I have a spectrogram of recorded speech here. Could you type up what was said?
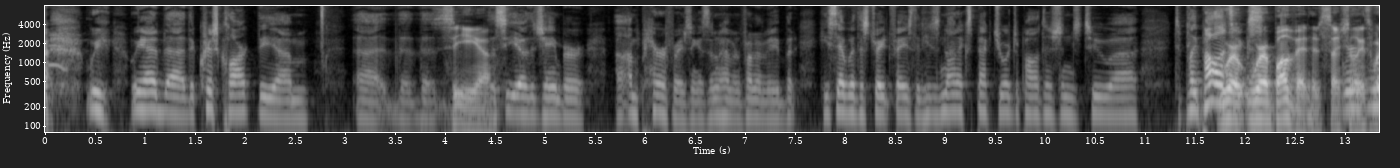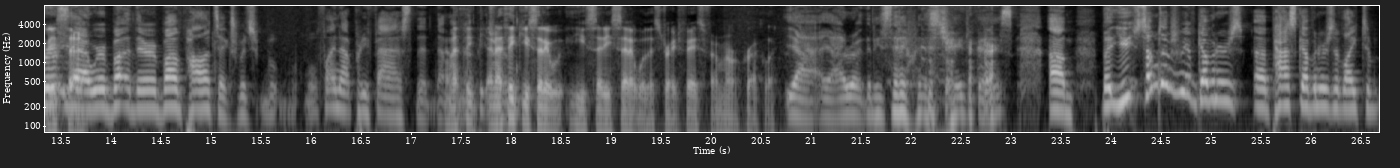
we we had uh, the Chris Clark, the um, uh, the the CEO, the CEO of the chamber, uh, I'm paraphrasing as I don't have it in front of me, but he said with a straight face that he does not expect Georgia politicians to uh, to play politics. We're, we're above it, essentially, we're, is what he said. Yeah, we're above, they're above politics, which we'll, we'll find out pretty fast that. that and I think, and I think he said it. He said he said it with a straight face, if I remember correctly. Yeah, yeah, I wrote that he said it with a straight face. Um, but you sometimes we have governors, uh, past governors, have liked to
